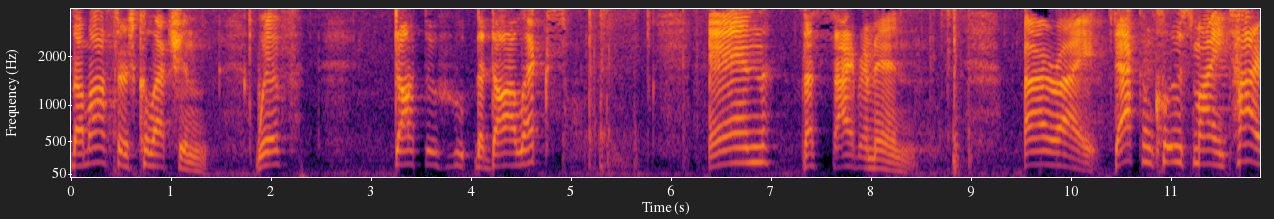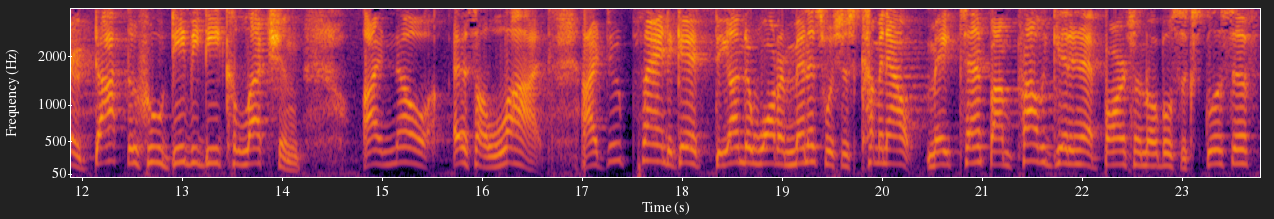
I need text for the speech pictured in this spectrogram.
the Monsters Collection with Doctor Who, The Daleks, and The Cybermen. Alright, that concludes my entire Doctor Who DVD collection. I know it's a lot. I do plan to get The Underwater Menace, which is coming out May 10th. I'm probably getting that Barnes & Noble's exclusive.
